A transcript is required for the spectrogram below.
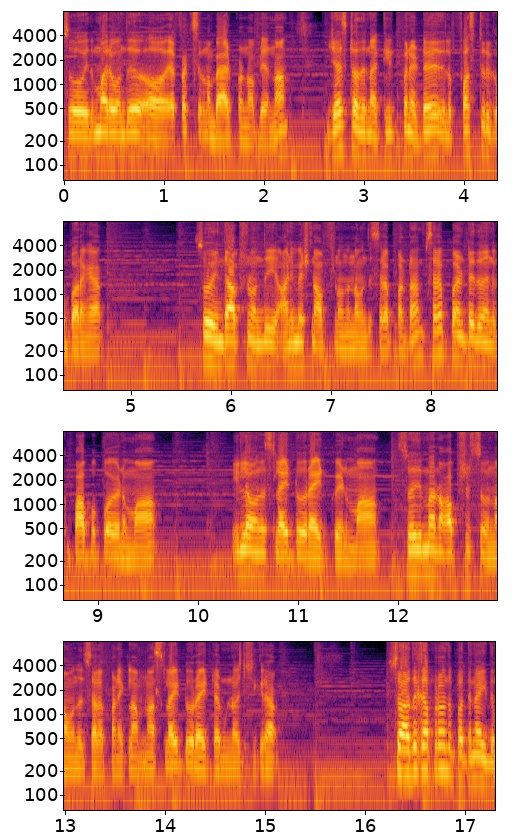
ஸோ இது மாதிரி வந்து எஃபெக்ட்ஸ் நம்ம ஆட் பண்ணோம் அப்படின்னா ஜஸ்ட் அதை நான் கிளிக் பண்ணிவிட்டு இதில் ஃபஸ்ட் இருக்குது பாருங்கள் ஸோ இந்த ஆப்ஷன் வந்து அனிமேஷன் ஆப்ஷன் வந்து நான் வந்து செலக்ட் பண்ணுறேன் செலக்ட் பண்ணிட்டு இது எனக்கு பாப்பப்போ வேணுமா? இல்லை வந்து ஸ்லைட் டு ரைட் வேணுமா? ஸோ இது மாதிரி ஆப்ஷன்ஸ் நான் வந்து செலக்ட் பண்ணிக்கலாம். நான் ஸ்லைட் டு ரைட் அப்படின்னு வச்சுக்கிறேன். ஸோ அதுக்கப்புறம் வந்து பார்த்தீங்கன்னா இது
